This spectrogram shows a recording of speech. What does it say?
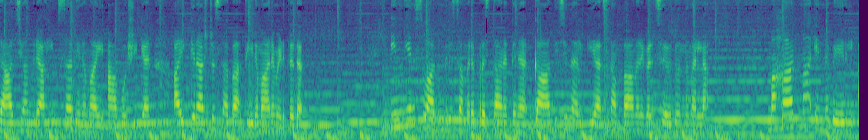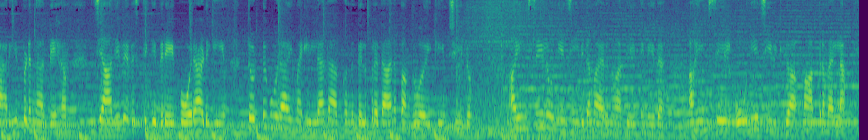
രാജ്യാന്തര അഹിംസാ ദിനമായി ആഘോഷിക്കാൻ ഐക്യരാഷ്ട്രസഭ തീരുമാനമെടുത്തത്. ഇന്ത്യൻ സ്വാതന്ത്ര്യ സമര പ്രസ്ഥാനത്തിന് ഗാന്ധിജി നൽകിയ സംഭാവനകൾ ചെറുതൊന്നുമല്ല. മഹാത്മാ എന്ന പേരിൽ അറിയപ്പെടുന്ന അദ്ദേഹം ജാതി വ്യവസ്ഥയ്ക്കെതിരെ പോരാടുകയും തൊട്ടുകൂടായ്മ ഇല്ലാതാക്കുന്നതിൽ പ്രധാന പങ്ക് വഹിക്കുകയും ചെയ്തു. അഹിംസയിൽ ഊന്നിയ ജീവിതമായിരുന്നു അദ്ദേഹത്തിന്റെത്. അഹിംസയിൽ ഊന്നിയ ജീവിക്കുക മാത്രമല്ല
